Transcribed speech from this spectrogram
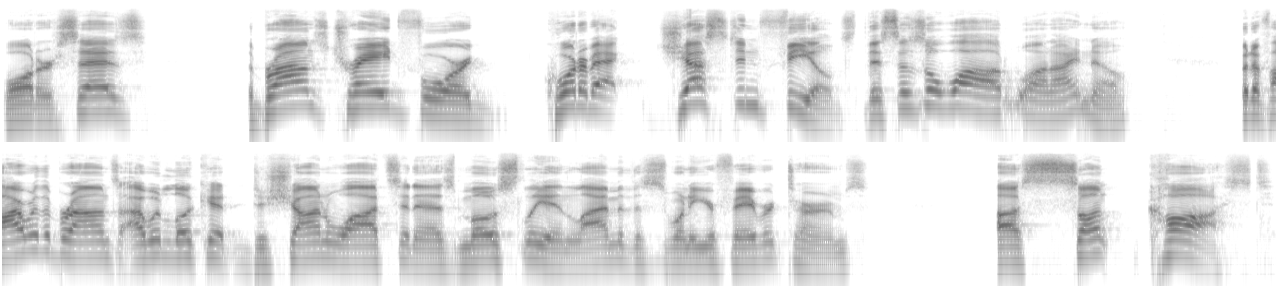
Walder says the Browns trade for quarterback Justin Fields. This is a wild one, I know. But if I were the Browns, I would look at Deshaun Watson as mostly, in Lima, this is one of your favorite terms, a sunk cost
